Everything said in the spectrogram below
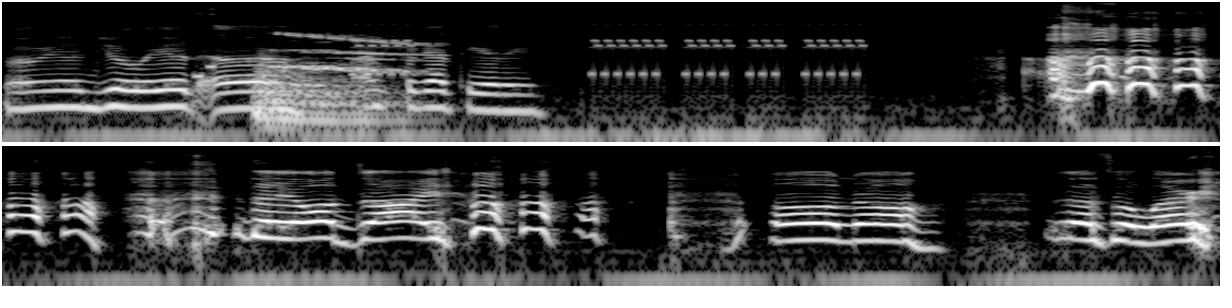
Romeo and Juliet, uh, I forgot the other. they all died. oh no. That's hilarious.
